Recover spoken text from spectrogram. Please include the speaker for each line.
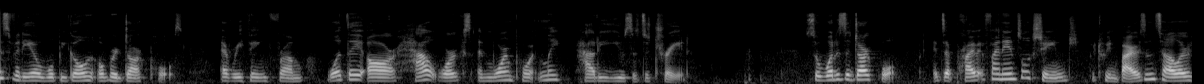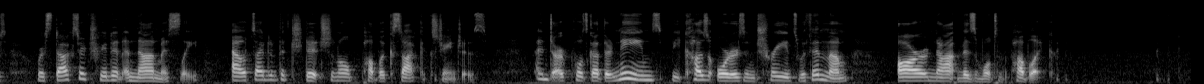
Speaker 1: this video, we'll be going over dark pools, everything from what they are, how it works, and more importantly, how to use it to trade. So what is a dark pool? It's a private financial exchange between buyers and sellers where stocks are traded anonymously outside of the traditional public stock exchanges. And dark pools got their names because orders and trades within them are not visible to the public.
